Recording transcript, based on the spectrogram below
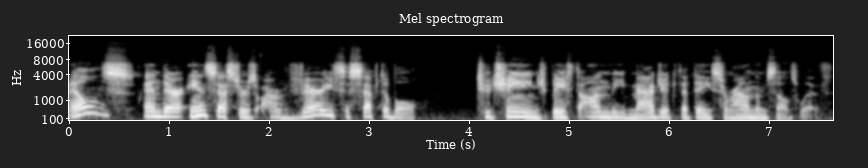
Elves and their ancestors are very susceptible to change based on the magic that they surround themselves with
